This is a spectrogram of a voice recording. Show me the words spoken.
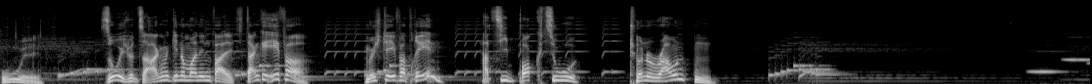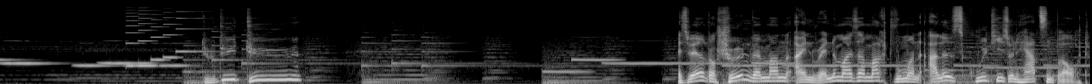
Cool. So, ich würde sagen, wir gehen nochmal in den Wald. Danke, Eva. Möchte Eva drehen? Hat sie Bock zu turnarounden? Du, du, du. Es wäre doch schön, wenn man einen Randomizer macht, wo man alle Schooltees und Herzen braucht.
